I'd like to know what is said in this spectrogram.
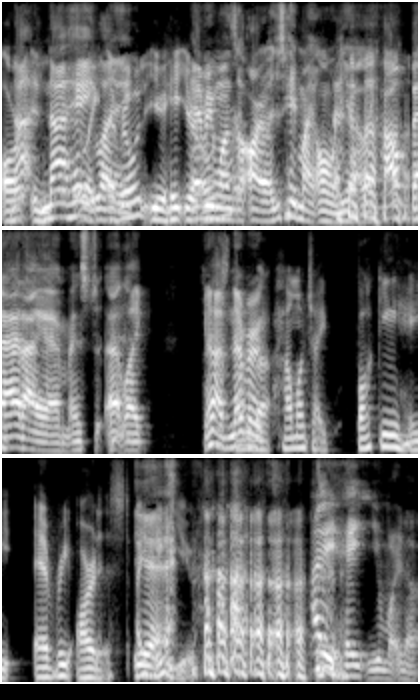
yeah. art. Not, not hate like, like, everyone. You hate your everyone's art. art. I just hate my own. Yeah, like how bad I am and st- at like. Yeah, I've never. about how much I fucking hate every artist. I Yeah. hate you. I hate you. No.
